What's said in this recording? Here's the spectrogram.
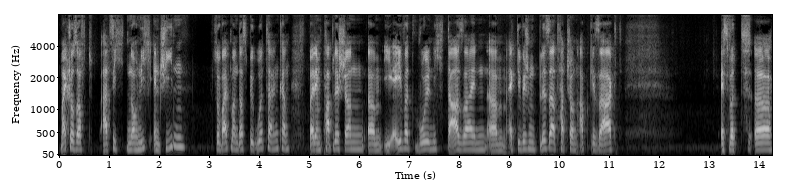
Microsoft hat sich noch nicht entschieden, soweit man das beurteilen kann. Bei den Publishern, ähm, EA wird wohl nicht da sein, ähm, Activision Blizzard hat schon abgesagt. Es wird, äh,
